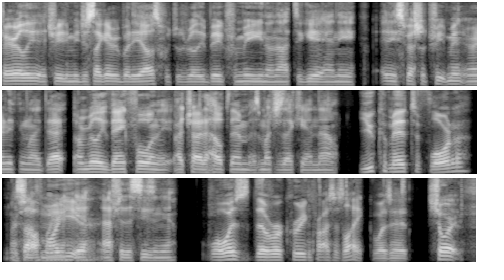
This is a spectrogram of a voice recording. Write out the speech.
fairly. They treated me just like everybody else, which was really big for me. You know, not to get any any special treatment or anything like that. I'm really thankful, and I try to help them as much as I can now. You committed to Florida My your sophomore year. yeah, after the season, yeah, What was the recruiting process like? Was it? Short.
